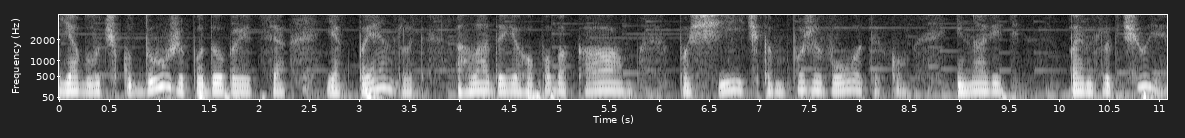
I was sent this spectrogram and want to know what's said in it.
Яблучку дуже подобається, як пензлик гладить його по бокам, по щічкам, по животику. І навіть пензлик чує,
